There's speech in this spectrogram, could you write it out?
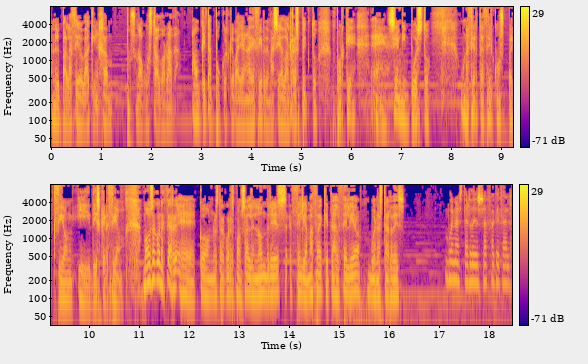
en el Palacio de Buckingham, pues no ha gustado nada aunque tampoco es que vayan a decir demasiado al respecto, porque eh, se han impuesto una cierta circunspección y discreción. Vamos a conectar eh, con nuestra corresponsal en Londres, Celia Maza. ¿Qué tal, Celia? Buenas tardes. Buenas tardes, Rafa, ¿qué tal?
